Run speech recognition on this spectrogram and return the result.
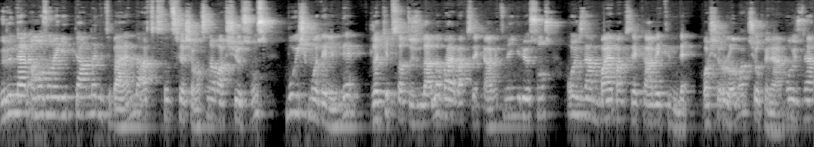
Ürünler Amazon'a gittiği andan itibaren de artık satış aşamasına başlıyorsunuz. Bu iş modelinde rakip satıcılarla buy rekabetine giriyorsunuz. O yüzden buy rekabetinde başarılı olmak çok önemli. O yüzden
